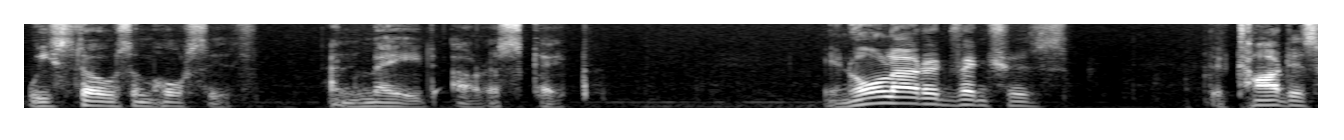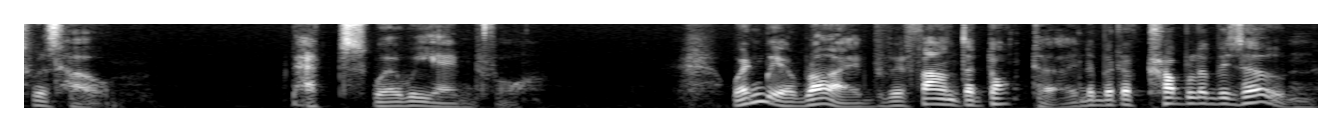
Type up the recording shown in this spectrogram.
we stole some horses and made our escape. In all our adventures, the TARDIS was home. That's where we aimed for. When we arrived, we found the doctor in a bit of trouble of his own.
